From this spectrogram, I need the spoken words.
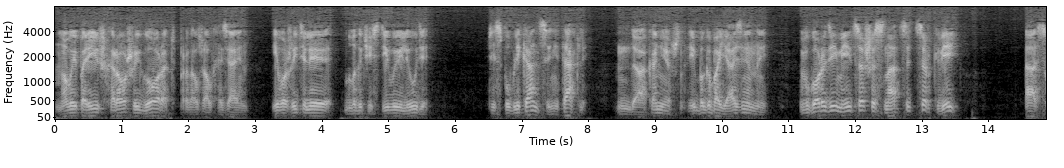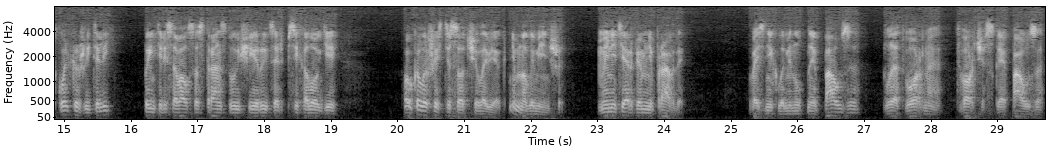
«Новый Париж — хороший город», — продолжал хозяин. «Его жители — благочестивые люди. Республиканцы, не так ли?» «Да, конечно, и богобоязненные. В городе имеется 16 церквей». «А сколько жителей?» — поинтересовался странствующий рыцарь психологии. «Около 600 человек, немного меньше. Мы не терпим неправды». Возникла минутная пауза, плодотворная, творческая пауза.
